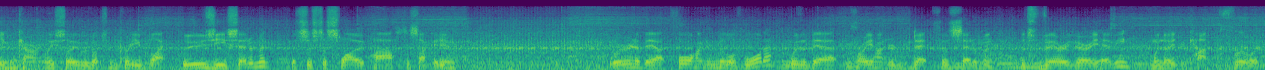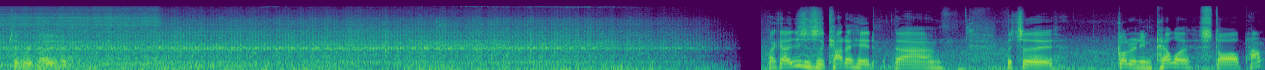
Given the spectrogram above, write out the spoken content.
You can currently see we've got some pretty black oozy sediment. It's just a slow pass to suck it in. We're in about 400 mil of water with about 300 depth of sediment. It's very, very heavy. We need to cut through it to remove it. Okay, this is a cutter head. Um, it's a, got an impeller style pump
